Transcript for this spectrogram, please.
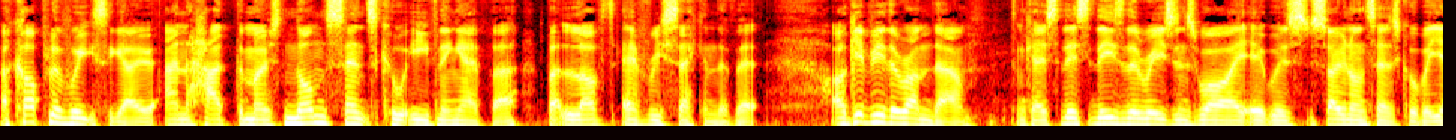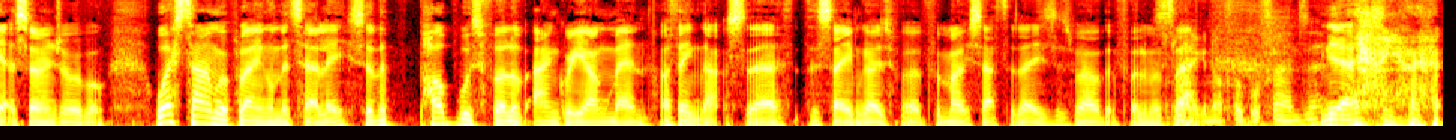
A couple of weeks ago and had the most nonsensical evening ever, but loved every second of it. I'll give you the rundown. Okay, so this, these are the reasons why it was so nonsensical, but yet so enjoyable. West Ham were playing on the telly, so the pub was full of angry young men. I think that's uh, the same goes for, for most Saturdays as well that Fulham are playing. Slagging off football fans there. Yeah.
